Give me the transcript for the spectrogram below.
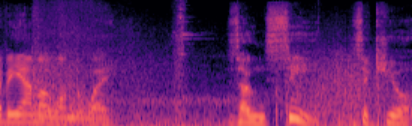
Heavy ammo on the way. Zone C secure.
